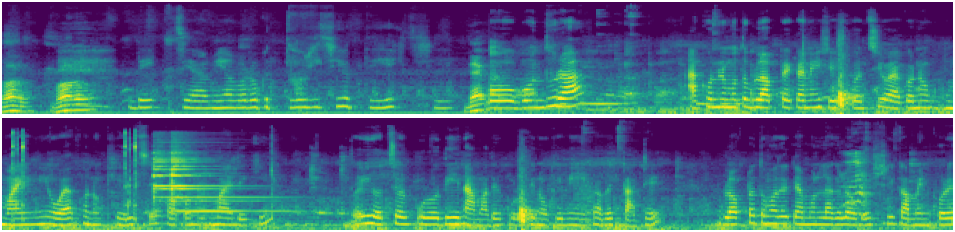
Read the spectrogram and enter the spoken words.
ধরো ধরো। দেখছি আমি আবার ওকে তুলছি দেখছি। দেখ। ও বন্ধুরা এখনের মতো ব্লগটা এখানেই শেষ করছি। ও এখনও ঘুমায়নি ও এখনও খেলছে কখন ঘুমায় দেখি। তো এই হচ্ছে ওর পুরো দিন আমাদের পুরো দিন ওকে নিয়ে এইভাবে কাটে। ব্লগটা তোমাদের কেমন লাগল অবশ্যই কমেন্ট করে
